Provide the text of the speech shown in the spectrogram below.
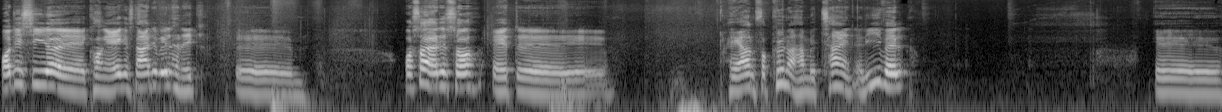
Og det siger øh, kong Akas, nej det vil han ikke. Øh, og så er det så, at øh, herren forkynder ham et tegn alligevel. Øh,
